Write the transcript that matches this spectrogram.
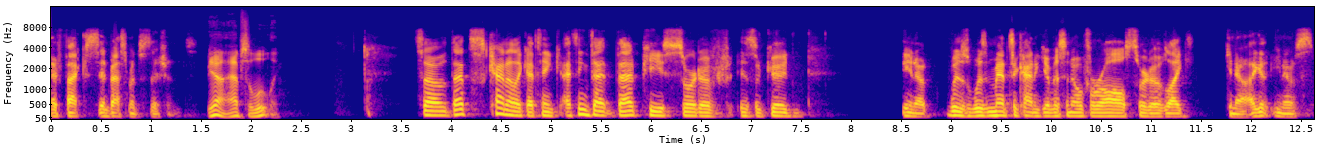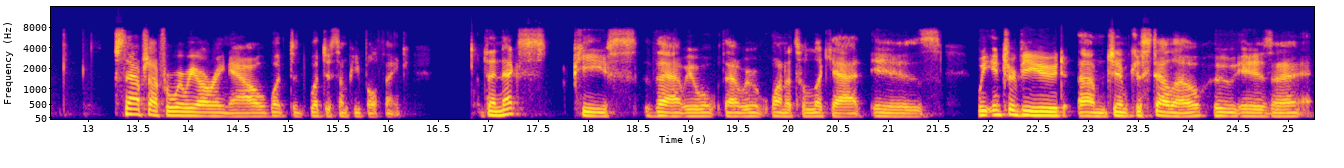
affects investment decisions Yeah, absolutely. so that's kind of like I think I think that that piece sort of is a good, you know, was was meant to kind of give us an overall sort of like you know I get you know snapshot for where we are right now. What do, what do some people think? The next piece that we that we wanted to look at is we interviewed um, Jim Costello, who is a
